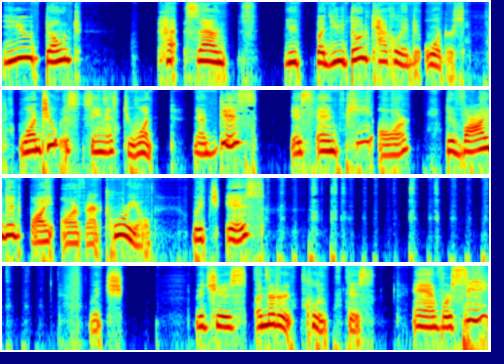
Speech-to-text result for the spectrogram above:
you don't sound you but you don't calculate the orders. 1 2 is same as 2 1. Now this is NPR divided by R factorial, which is which which is another clue this. And for C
